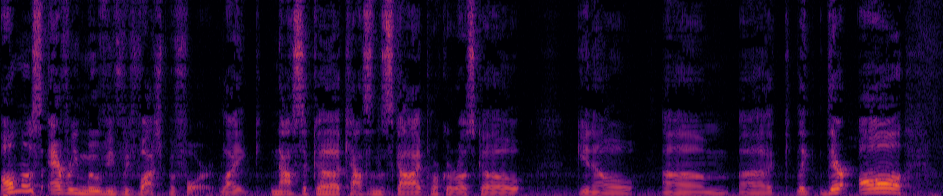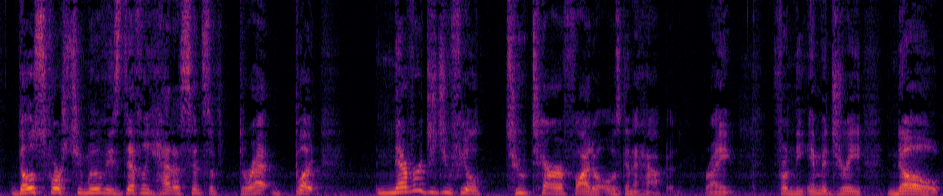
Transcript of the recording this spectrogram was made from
almost every movie we've watched before, like Nausicaa, Castles in the Sky, Porco Rosso, you know, um, uh, like they're all those first two movies definitely had a sense of threat, but never did you feel too terrified of what was going to happen, right? From the imagery, no,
